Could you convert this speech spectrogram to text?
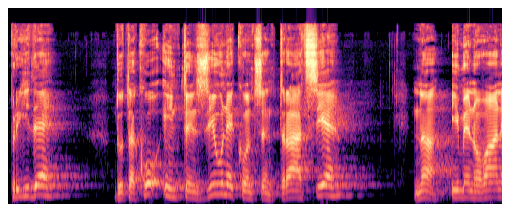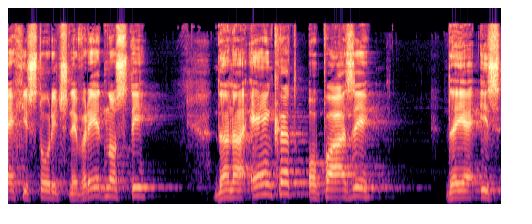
pride do tako intenzivne koncentracije na imenovane historične vrednosti, da naenkrat opazi, da je iz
